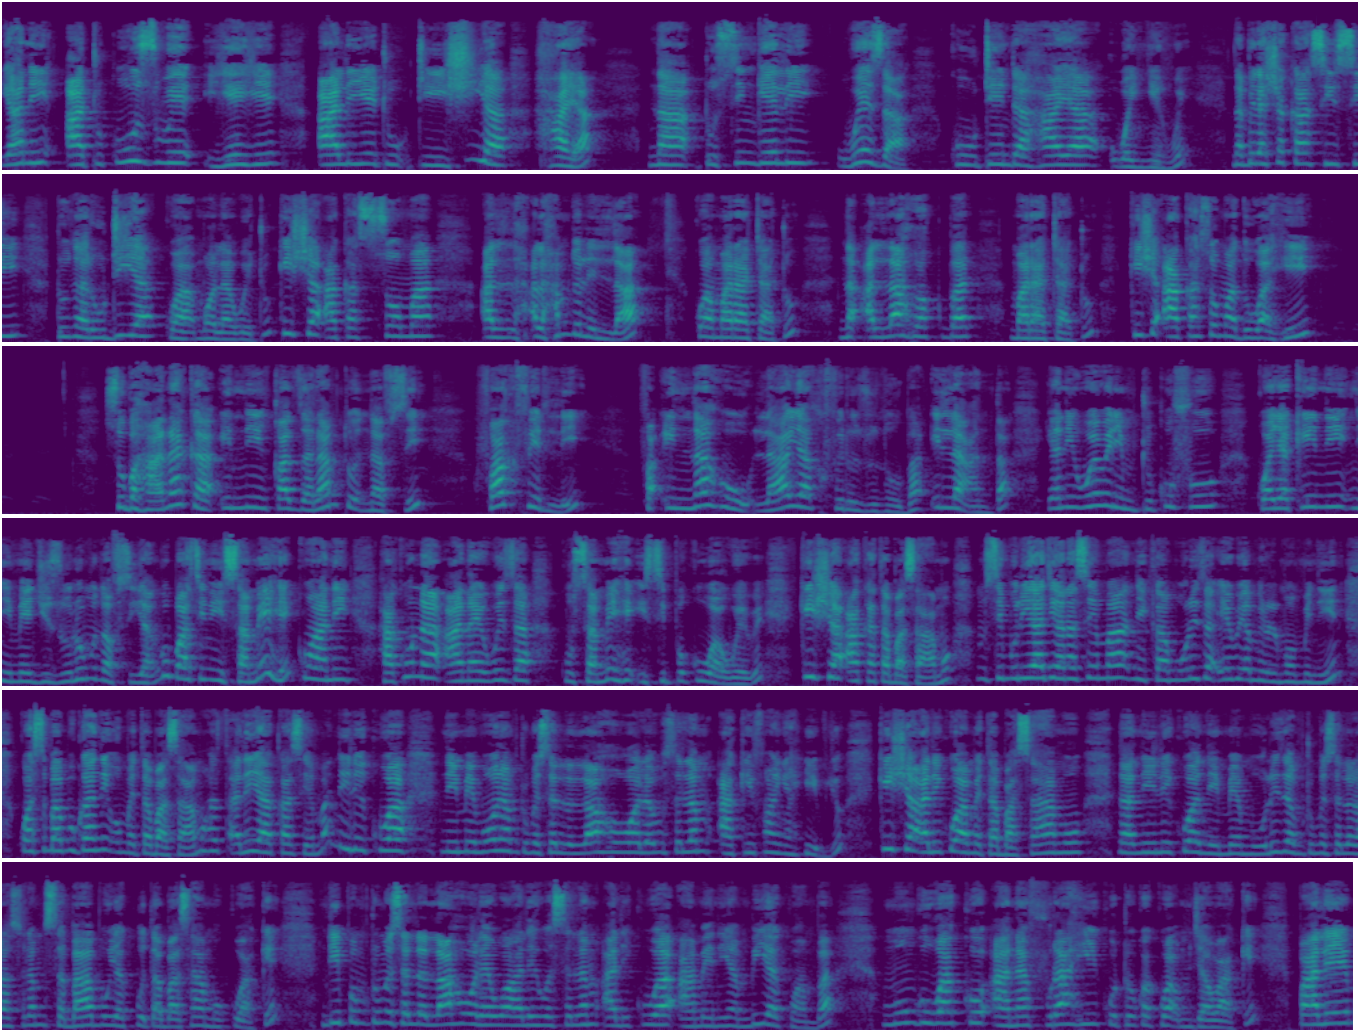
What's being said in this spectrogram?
yani atukuzwe yeye aliyetutiishia haya na tusingeliweza kutenda haya wenyewe. Na bila shaka sisi tunarudia kwa mola wetu. Kisha akasoma al- alhamdulillah kwa mara tatu na allahu akbar mara tatu. Kisha akasoma dua hii subhanaka inni kad zalamtu nafsi fakfirli li fainahu la yaghfiru dhunuba illa anta. Yani wewe ni mtukufu kwa yakini nimejizulumu nafsi yangu basi nisamehe kwani hakuna anayeweza kusamehe isipokuwa wewe. Kisha akatabasamu. Msimuliaji anasema nikamuuliza ewe amirulmuminin kwa sababu gani umetabasamu? Hat ali akasema nilikuwa nimemwona mtume sawasalam akifanya hivyo. Kisha alikuwa ametabasamu na nilikuwa nimemuuliza mtume salam sababu ya kutabasamu kwake. Ndipo mtume waalihi wasallam alikuwa ameniambia kwamba mungu wako anafurahi kutoka kwa mja wake. Pale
